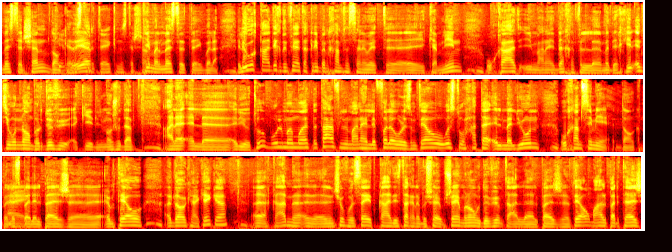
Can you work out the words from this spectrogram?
مستر شن دونك مستر تيك مستر شان كيما الماستر تاك فوالا. اللي هو قاعد يخدم فيها تقريبا خمسة سنوات آه، كاملين وقاعد معناها يدخل في المداخيل. انت والنومبر دو فيو أكيد الموجوده على ال- اليوتيوب. والم... تعرف معناها الفولورز نتاعو وصلوا حتى المليون و500 donc بالنسبة أي. لل page نتاعو donc هكاك آه، قعدنا آه، نشوفوا السيد قاعد يستغرب شوي بشوي من ال nombre de vues نتاع ال page نتاعو مع ال partage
